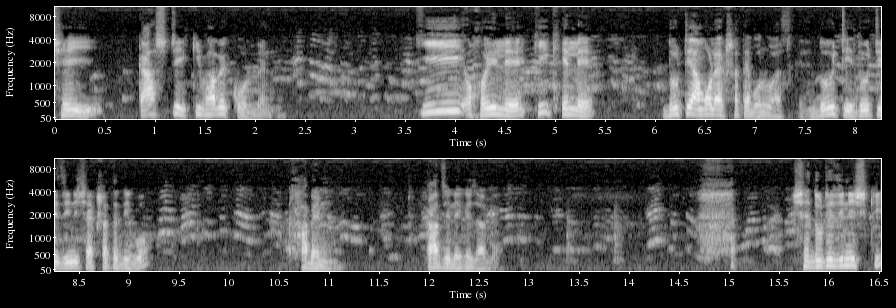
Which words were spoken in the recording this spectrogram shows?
সেই কাজটি কীভাবে করবেন? কি হইলে, কি খেলে দুটি আমল একসাথে বলব আজকে। দুইটি দুইটি জিনিস একসাথে দিব, খাবেন, কাজে লেগে যাবে। সে দুটি জিনিস কি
